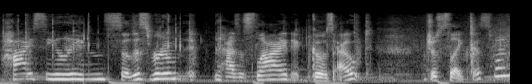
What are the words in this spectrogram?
high ceilings so this room it has a slide it goes out just like this one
